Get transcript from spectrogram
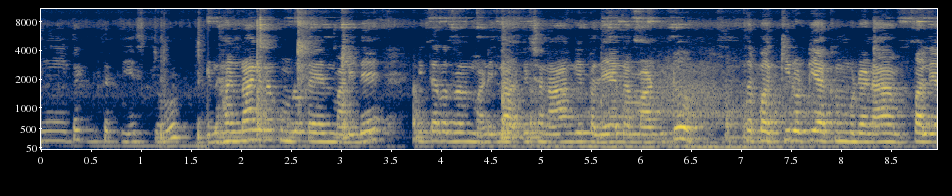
ನೀಟಾಗಿ ಟೇಸ್ಟು ಇಲ್ಲ ಹಣ್ಣಾಗಿರೋ ಕುಂಬಳಕಾಯಿಯನ್ನು ಮಾಡಿದೆ? ಈ ಥರದ್ರಲ್ಲಿ ಮಾಡಿಲ್ಲ. ಅದಕ್ಕೆ ಚೆನ್ನಾಗಿ ಪಲ್ಯ ಎಲ್ಲ ಮಾಡಿಬಿಟ್ಟು ಸ್ವಲ್ಪ ಅಕ್ಕಿ ರೊಟ್ಟಿ ಹಾಕೊಂಡ್ಬಿಡೋಣ ಪಲ್ಯ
